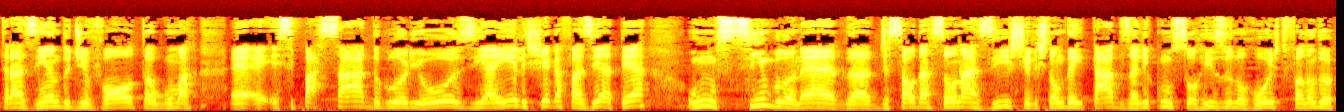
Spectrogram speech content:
trazendo de volta alguma é, esse passado glorioso, e aí ele chega a fazer até um símbolo, né, da- de saudação nazista. Eles estão deitados ali com um sorriso no rosto, falando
